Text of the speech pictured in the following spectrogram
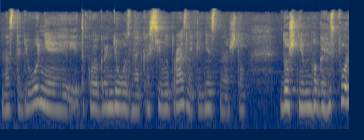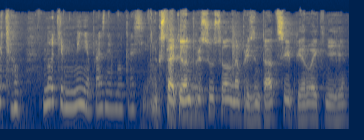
на стадионе. И такой грандиозный, красивый праздник. Единственное, что дождь немного испортил, но тем не менее праздник был красивым. Кстати, он присутствовал на презентации первой книги,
